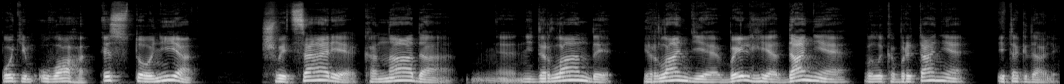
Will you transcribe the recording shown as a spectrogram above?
потім увага, Естонія, Швейцарія, Канада, е, Нідерланди, Ірландія, Бельгія, Данія, Велика Британія і так далі.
